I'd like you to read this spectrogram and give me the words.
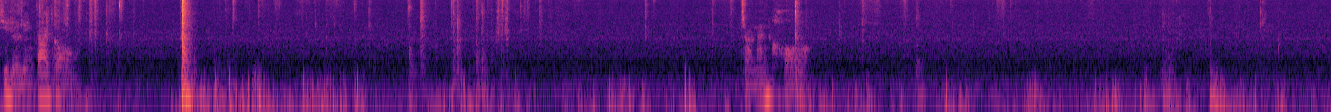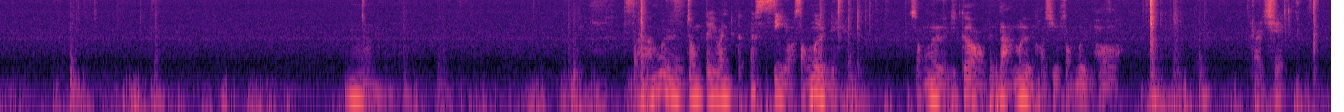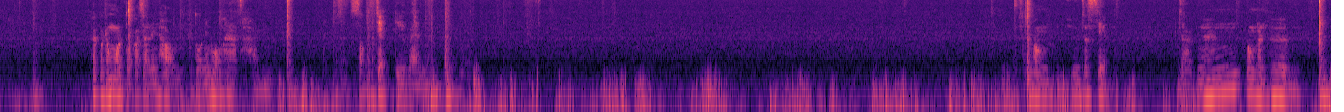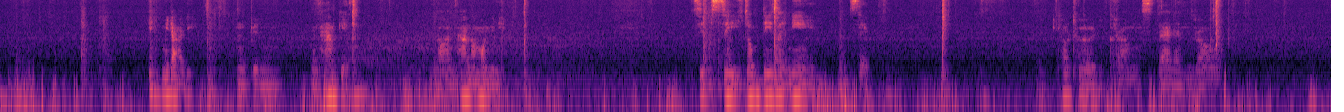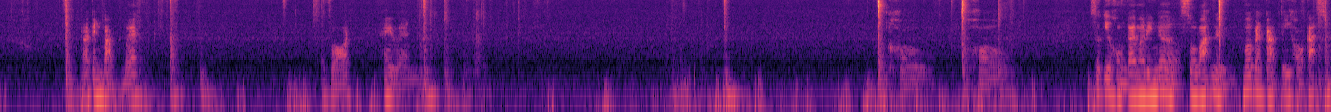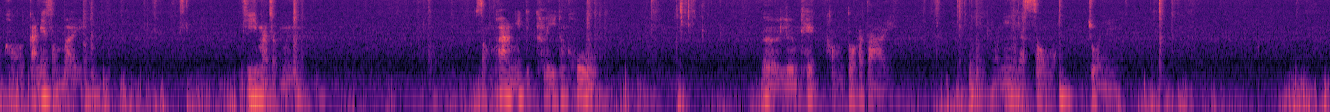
ที่เหลือเรียงใต้กอง จากนั้นขอ อืม สามหมื่นโจมตีวันสี่สองหมื่นดิสองหมื่นดิกเกอร์ออกเป็นสามหมื่นขอชิวสองหมื่นพอไรเช็คให้ผลทั้งหมดตกกับซาเลนทอม ตัวนี้บวกห้าพันสองเจ็ดดีแวนป้องยิงจะเสร็ จากนั้นป้องกันเพิ่ม เอ๊ะ ไม่ได้ดิ มันเป็น มันห้ามเกตเราหันห้ามน้ำมอยูนิตสิบสี่โจมตีใส่นี่เสร็จเข้าเทิร์นอีกครั้ง stand and draw ร้ายเป็นบัตรแบ็คฟอร์สให้แวน สกิลของไดมาริเนอร์โซบะหนึ่งเมื่อเป็นการตีขอกัดขอการได้สองใบ ที่มาจากมือสองข้างนี้ติดคลีทั้งคู่ เออ ลืมเทคของตัวกระต่ายแล้วนี่ยัดโซจวนหนึ่ง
